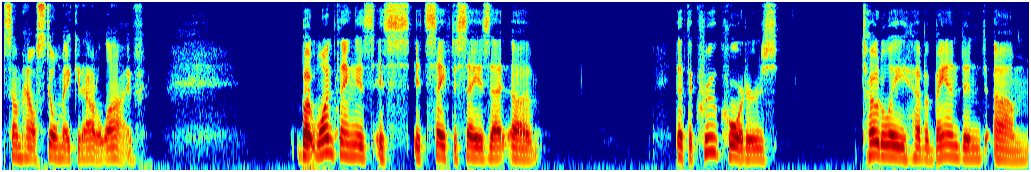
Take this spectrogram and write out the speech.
somehow still make it out alive. But one thing is is it's safe to say is that uh, that the crew quarters totally have abandoned um,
